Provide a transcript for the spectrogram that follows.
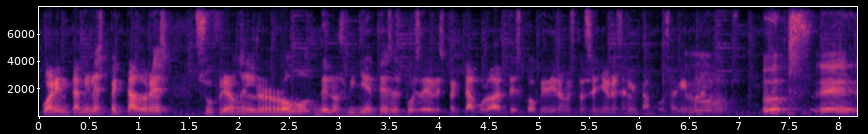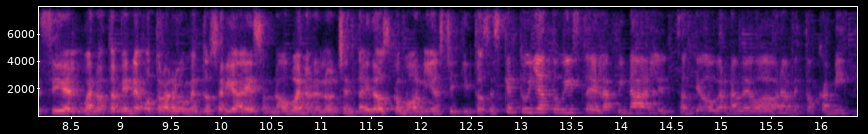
40.000 espectadores sufrieron el robo de los billetes después del espectáculo dantesco que dieron estos señores en el campo. O sea, Ups, eh, sí, bueno, también otro argumento sería eso, ¿no? Bueno, en el 82 como niños chiquitos, es que tú ya tuviste la final en Santiago Bernabéu, ahora me toca a mí.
